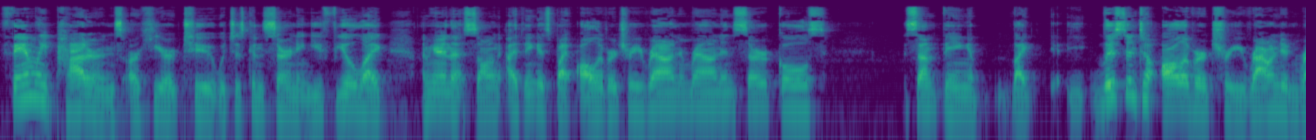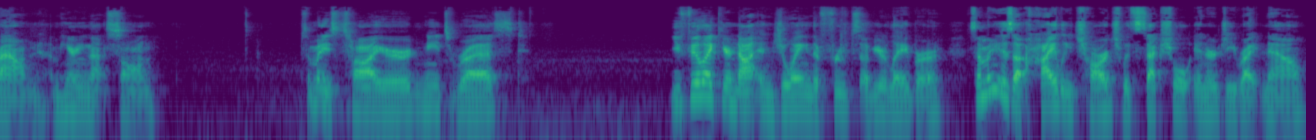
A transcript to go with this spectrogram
Family patterns are here too, which is concerning. You feel like, I'm hearing that song, I think it's by Oliver Tree, Round and Round in Circles. Something like, listen to Oliver Tree, Round and Round. I'm hearing that song. Somebody's tired, needs rest. You feel like you're not enjoying the fruits of your labor. Somebody is uh, highly charged with sexual energy right now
